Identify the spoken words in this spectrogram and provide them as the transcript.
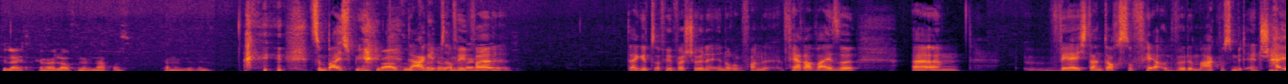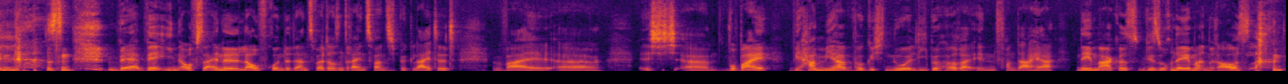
Vielleicht einmal laufen mit Markus, kann man gewinnen. Zum Beispiel. Da gibt es auf jeden Fall, da gibt es auf jeden Fall schöne Erinnerungen von. Fairerweise ähm, wäre ich dann doch so fair und würde Markus mitentscheiden lassen, wer, wer ihn auf seine Laufrunde dann 2023 begleitet, weil äh, ich, äh, wobei wir haben ja wirklich nur liebe HörerInnen, von daher, nee, Markus, wir suchen da jemanden raus und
